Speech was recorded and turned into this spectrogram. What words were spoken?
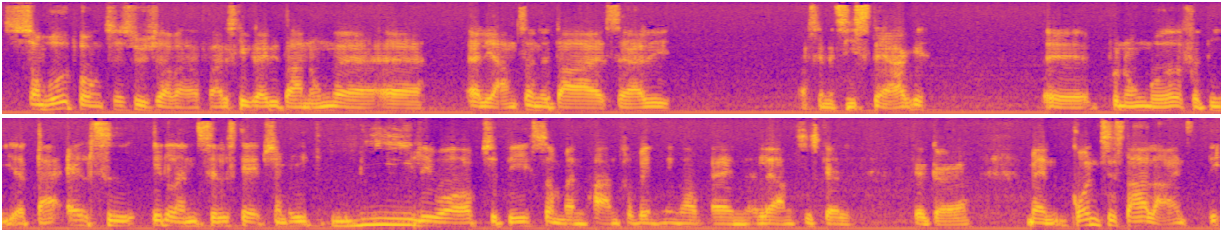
som hovedpunkt, så synes jeg faktisk ikke rigtigt, at der er nogen af, af alliancerne, der er særlig hvad skal man sige, stærke øh, på nogen måde, fordi at der er altid et eller andet selskab, som ikke lige lever op til det, som man har en forventning om, at en alliance skal, skal gøre. Men grunden til Star Alliance, det,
